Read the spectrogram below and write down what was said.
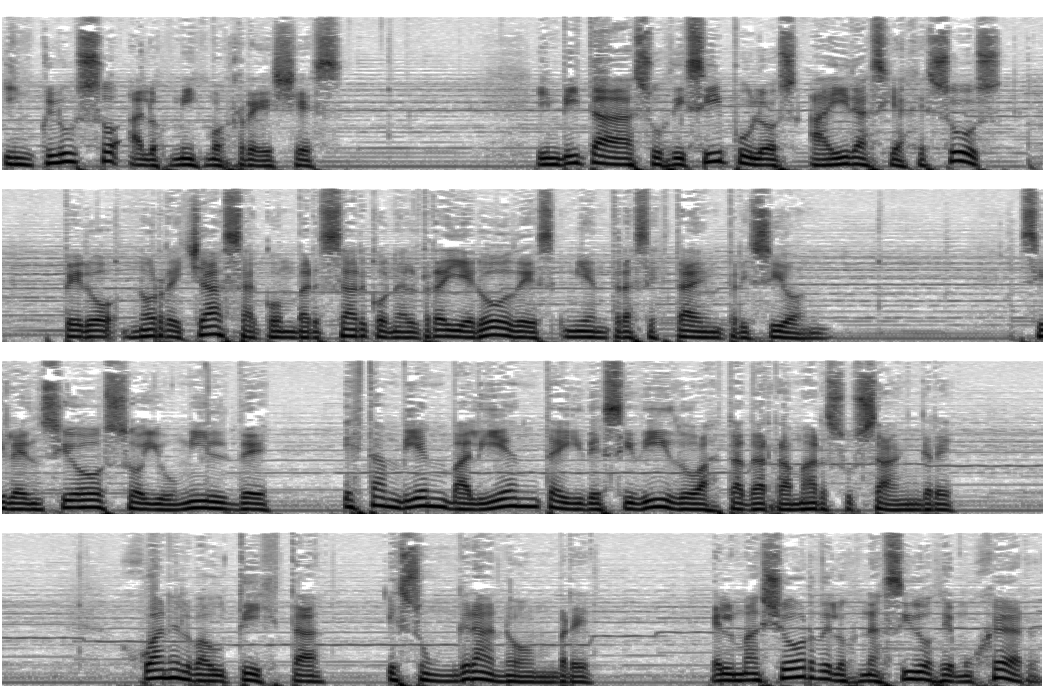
incluso a los mismos reyes. Invita a sus discípulos a ir hacia Jesús, pero no rechaza conversar con el rey Herodes mientras está en prisión. Silencioso y humilde, es también valiente y decidido hasta derramar su sangre. Juan el Bautista es un gran hombre, el mayor de los nacidos de mujer,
